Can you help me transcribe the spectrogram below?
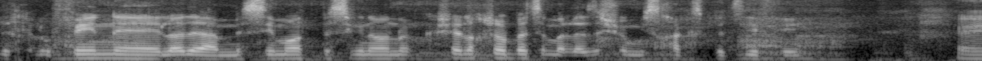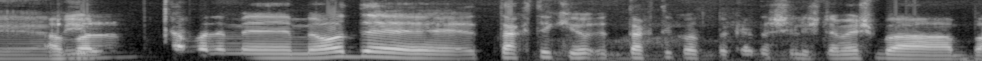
לחילופין, אה, לא יודע, משימות בסגנון, קשה לחשוב בעצם על איזשהו משחק ספציפי. אה, אבל, אבל הם אה, מאוד טקטיקות, טקטיקות בקטע של להשתמש ב, ב,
